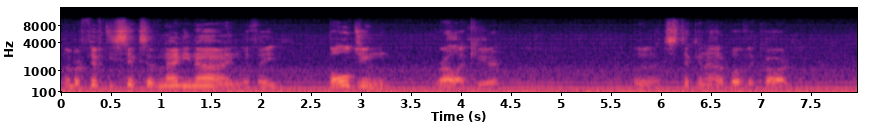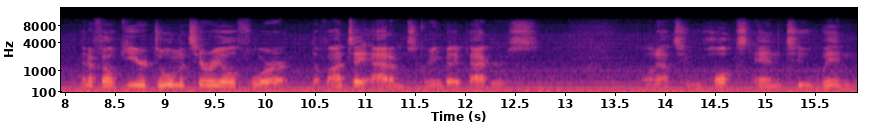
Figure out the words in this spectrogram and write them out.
Number 56 of 99 with a bulging relic here. Look at that sticking out above the card. NFL gear dual material for Davante Adams, Green Bay Packers. Going out to Hawks and to win.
